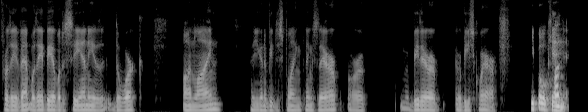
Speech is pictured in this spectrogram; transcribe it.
for the event, will they be able to see any of the, the work online? Are you going to be displaying things there or be there or be square? People can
